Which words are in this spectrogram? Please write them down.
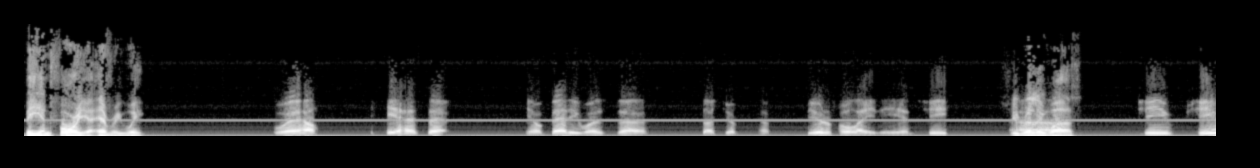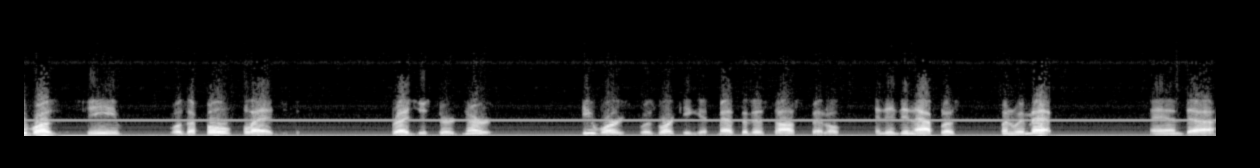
being for you every week. Well, yes, that you know Betty was uh, such a, a beautiful lady, and she She really uh, was. She she was she was a full fledged registered nurse. She worked was working at Methodist Hospital in Indianapolis when we met, and uh,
